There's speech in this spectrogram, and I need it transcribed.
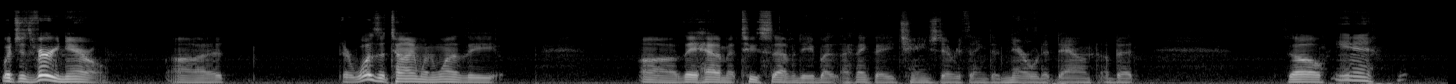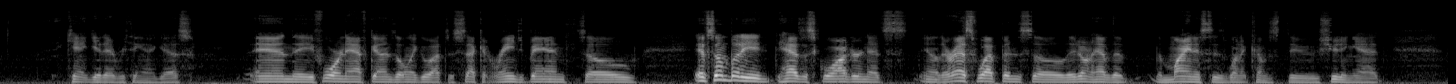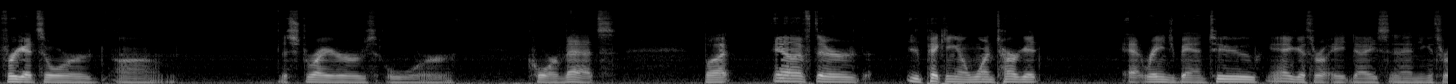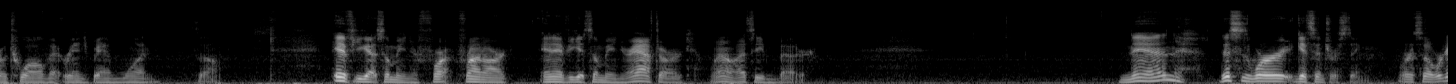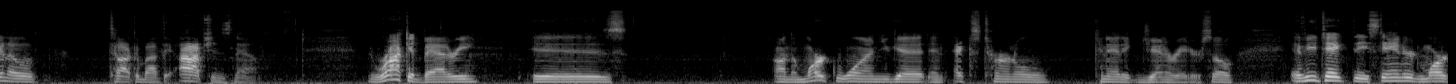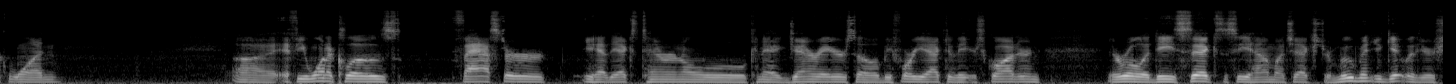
which is very narrow. Uh, there was a time when one of the uh, they had them at 270, but I think they changed everything to narrowed it down a bit. So, yeah, can't get everything, I guess. And the four and a half guns only go out to second range band. So if somebody has a squadron that's you know they're S weapons, so they don't have the the minuses when it comes to shooting at frigates or um, destroyers or corvettes. But you know if they're you're picking on one target at range band two, yeah, you can throw eight dice, and then you can throw twelve at range band one. So if you got somebody in your front, arc, and if you get somebody in your aft arc, well, that's even better. And then this is where it gets interesting. So we're going to talk about the options now. The rocket battery is on the Mark 1 you get an external kinetic generator. So if you take the standard Mark 1 uh, if you want to close faster you have the external kinetic generator so before you activate your squadron you roll a d6 to see how much extra movement you get with your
